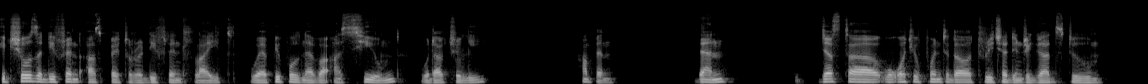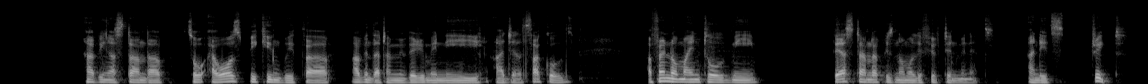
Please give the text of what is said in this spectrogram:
it shows a different aspect or a different light where people never assumed would actually happen. Then, just uh, what you pointed out, Richard, in regards to having a stand up. So I was speaking with, uh, having that I'm in very many agile circles. A friend of mine told me their stand up is normally 15 minutes and it's strict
